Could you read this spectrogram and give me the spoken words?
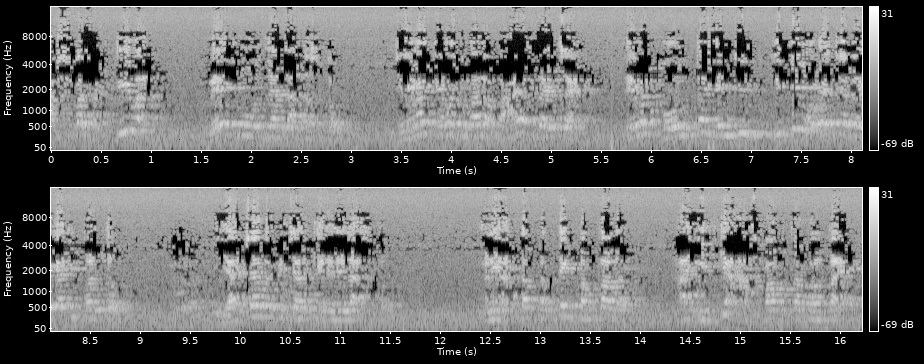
अश्वशक्तीवर वेग मोजला जात असतो. जेव्हा केव्हा तुम्हाला बाहेर जायचं आहे तेव्हा कोणतं इंजिन किती मोठ्याच्या वेगाने पडतो याच्यावर विचार केलेला असतो. आणि आता प्रत्येक पंपावर हा इतक्या आसपासचा पंप आहे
